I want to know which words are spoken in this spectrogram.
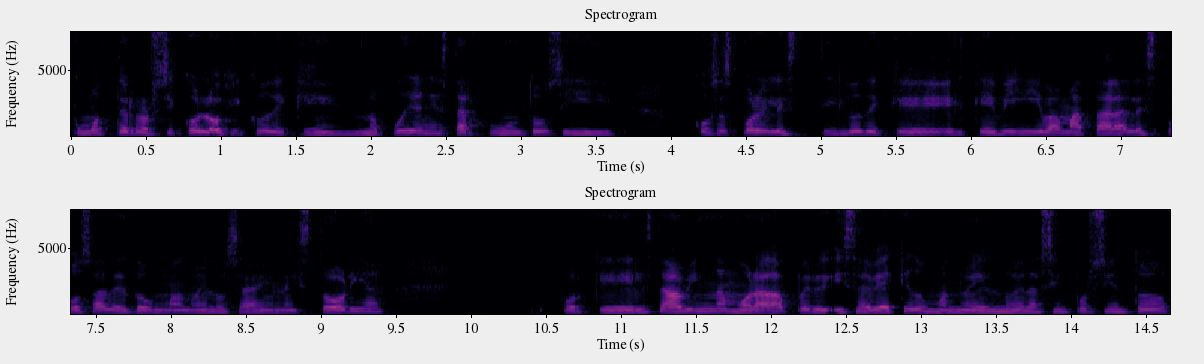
como terror psicológico de que no podían estar juntos y cosas por el estilo de que el Kevin iba a matar a la esposa de don Manuel, o sea, en la historia porque él estaba bien enamorado, pero y sabía que don Manuel no era 100%,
